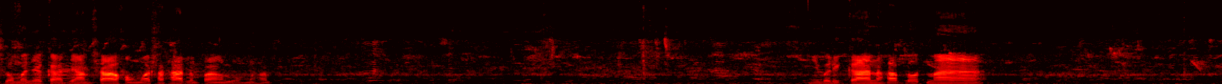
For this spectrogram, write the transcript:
ช่วงบรรยากาศยามเช้าของวัดพระธาตุลำปางหลวงนะครับ มีบริการนะครับรถม้าพ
